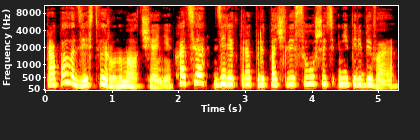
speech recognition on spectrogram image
Пропало действие руны молчания, хотя директора предпочли слушать, не перебивая.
